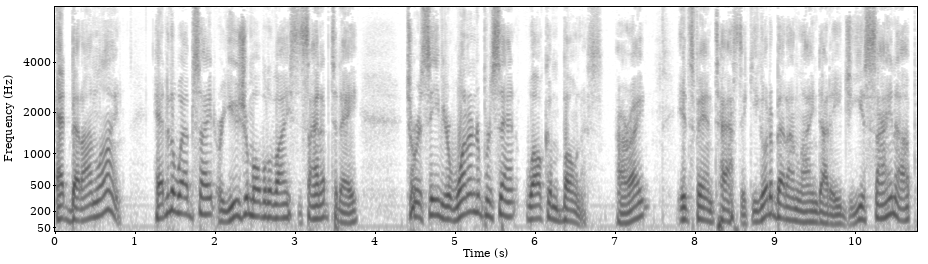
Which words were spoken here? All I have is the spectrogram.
at Bet Online. Head to the website or use your mobile device to sign up today to receive your 100% welcome bonus. All right? It's fantastic. You go to betonline.ag, you sign up,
